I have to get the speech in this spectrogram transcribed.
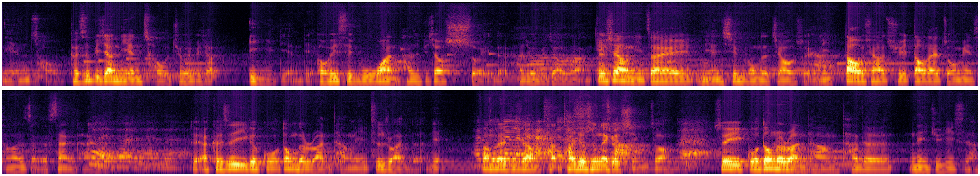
粘稠，可是比较粘稠就会比较。硬一点点，cohesive one 它是比较水的，它就比较软，就像你在粘信封的胶水，你倒下去倒在桌面上，它是整个散开的。对对对对。对啊，可是一个果冻的软糖，你是软的，你放在地上，它它就是那个形状。对。所以果冻的软糖，它的内聚力是很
